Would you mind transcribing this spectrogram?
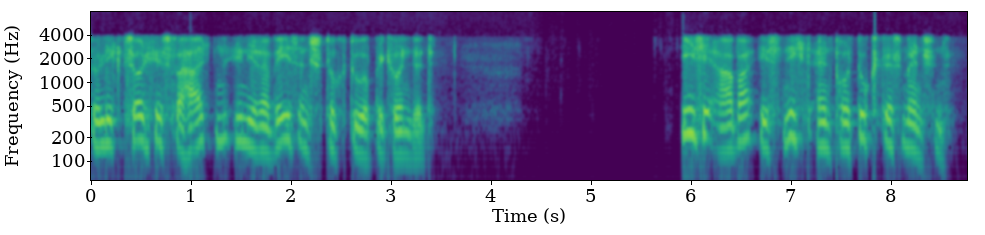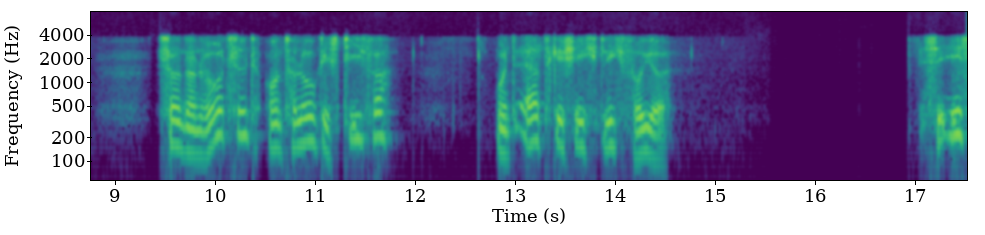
so liegt solches Verhalten in ihrer Wesensstruktur begründet. Diese aber ist nicht ein Produkt des Menschen, sondern wurzelt ontologisch tiefer und erdgeschichtlich früher. Sie ist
